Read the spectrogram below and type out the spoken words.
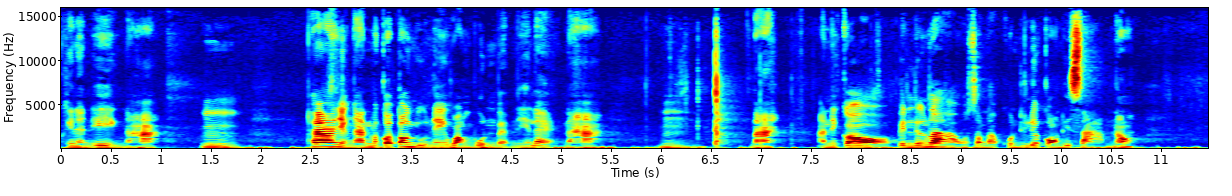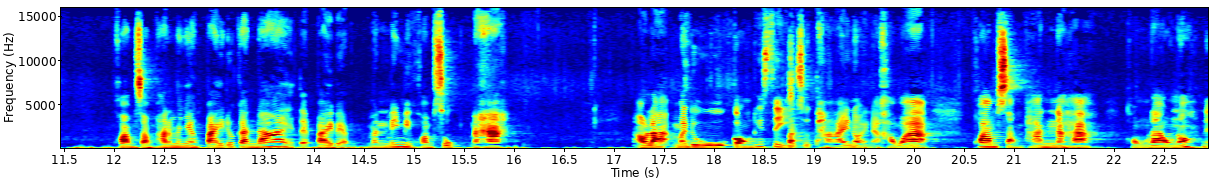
แค่นั้นเองนะคะ อืม ถ้าอย่างนั้นมันก็ต้องอยู่ในวังบุญแบบนี้แหละนะคะ อืม นะ อันนี้ก็เป็นเรื่องราวสำหรับคนที่เลือกกองที่3เนาะ ความสัมพันธ์มันยังไปด้วยกันได้ แต่ไปแบบมันไม่มีความสุขนะคะ เอาละมาดูกองที่ 4 สุดท้ายหน่อยนะคะว่า ความสัมพันธ์นะคะของเราเนาะใน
